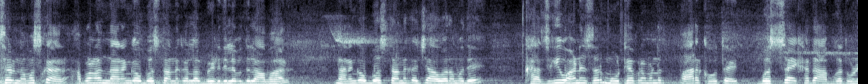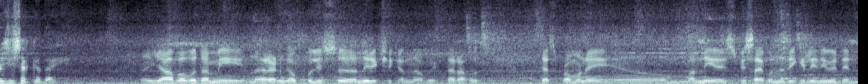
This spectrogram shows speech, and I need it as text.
सर नमस्कार. आपण आज नारायणगाव बस स्थानकाला भेट दिल्याबद्दल आभार. नारायणगाव बस स्थानकाच्या आवारामध्ये खाजगी वाहने सर मोठ्या प्रमाणात पार्क होत आहेत. बसचा एखादा अपघात होण्याची शक्यता आहे. याबाबत आम्ही नारायणगाव पोलीस निरीक्षकांना भेटणार आहोत. त्याचप्रमाणे माननीय एस पी साहेबांना देखील हे निवेदन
